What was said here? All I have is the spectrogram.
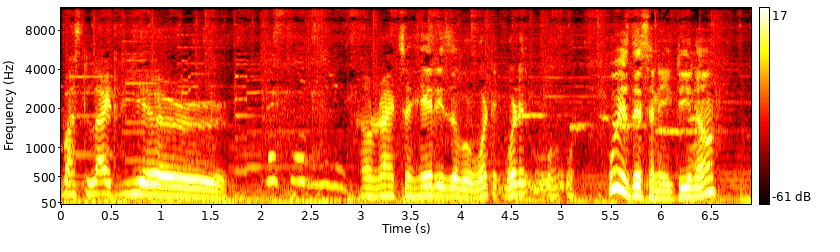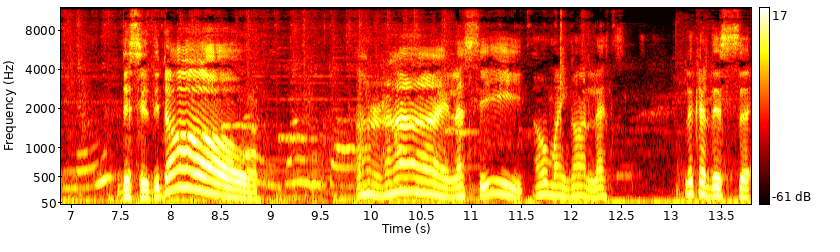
Buzz Lightyear. Let's go read. All right, so here is our what? What? Who is this, Anik? Do you know? No. This is the doll. All right, let's see. Oh my God, let's look at this uh,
